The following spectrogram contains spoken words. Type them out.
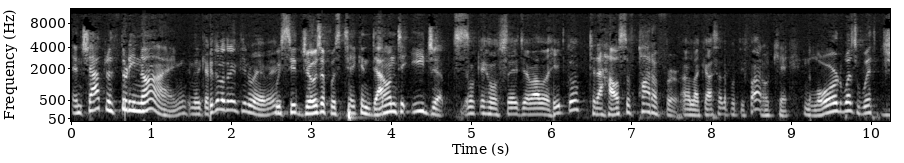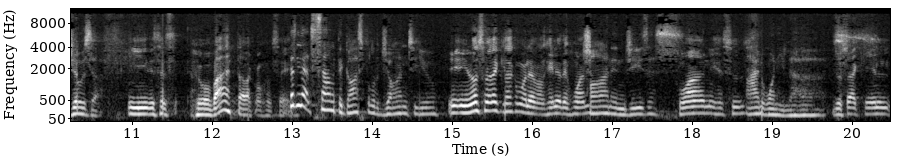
in chapter 39, En el capítulo 39 we see Joseph was taken down to Egypt, vemos que José es llevado a Egipto, to the house of Potiphar. a la casa de Potifar. Okay. And the Lord was with Joseph. Y dice, Jehová estaba con José. Doesn't that sound like the Gospel of John to you? Y, y no suena quizás como el evangelio de Juan, John and Jesus. Juan y Jesús. I'm the one he Yo loves. soy aquel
